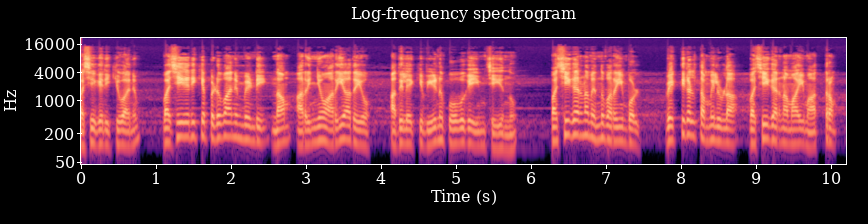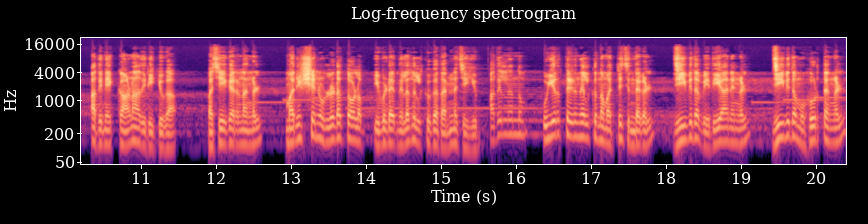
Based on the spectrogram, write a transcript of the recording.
വശീകരിക്കുവാനും വശീകരിക്കപ്പെടുവാനും വേണ്ടി നാം അറിഞ്ഞോ അറിയാതെയോ അതിലേക്ക് വീണു പോവുകയും ചെയ്യുന്നു. വശീകരണം എന്ന് പറയുമ്പോൾ വ്യക്തികൾ തമ്മിലുള്ള വശീകരണമായി മാത്രം അതിനെ കാണാതിരിക്കുക. വശീകരണങ്ങൾ മനുഷ്യൻ മനുഷ്യനുള്ളിടത്തോളം ഇവിടെ നിലനിൽക്കുക തന്നെ ചെയ്യും. അതിൽ നിന്നും ഉയർത്തെഴുന്നേൽക്കുന്ന മറ്റ് ചിന്തകൾ ജീവിത വ്യതിയാനങ്ങൾ ജീവിത മുഹൂർത്തങ്ങൾ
